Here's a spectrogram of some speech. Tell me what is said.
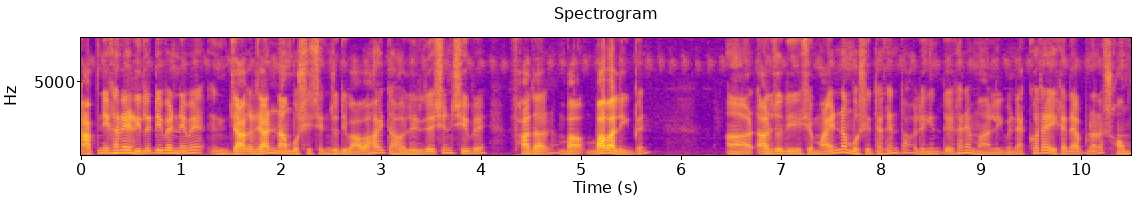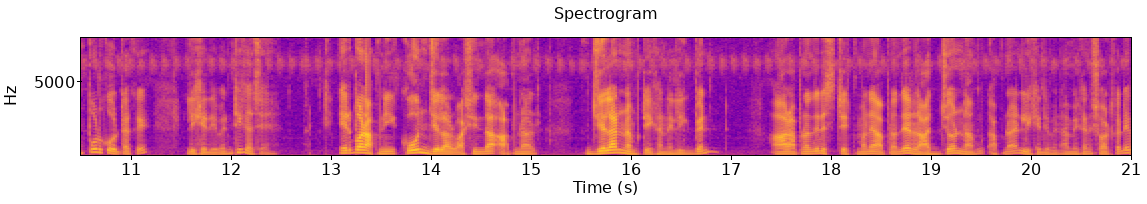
আপনি এখানে রিলেটিভের নেমে যা, যার নাম বসিয়েছেন, যদি বাবা হয়, তাহলে রিলেশনশিপে ফাদার বা, বাবা লিখবেন। আর আর যদি সে মায়ের নাম বসিয়ে থাকেন, তাহলে কিন্তু এখানে মা লিখবেন। এক কথায় এখানে আপনারা সম্পর্কটাকে লিখে দেবেন, ঠিক আছে? এরপর আপনি কোন জেলার বাসিন্দা, আপনার জেলার নামটি এখানে লিখবেন। আর আপনাদের স্টেট মানে আপনাদের রাজ্যর নাম আপনারা লিখে দেবেন। আমি এখানে শর্টকাটে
